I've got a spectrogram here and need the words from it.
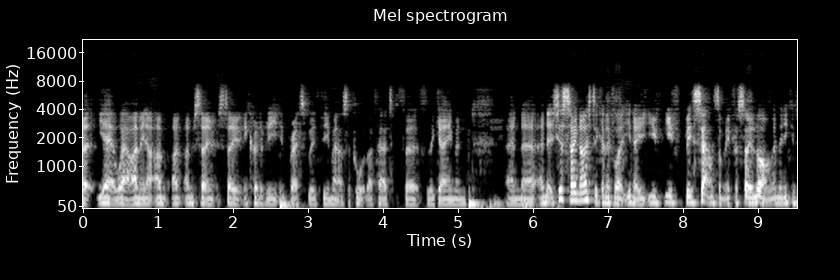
but yeah, wow. I mean, I'm I'm so so incredibly impressed with the amount of support that I've had for, for the game, and and uh, and it's just so nice to kind of like you know you've you've been sat on something for so long, and then you can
